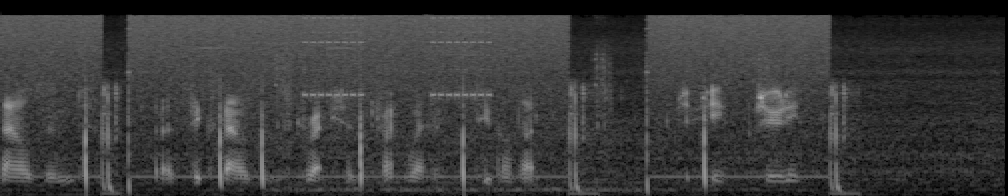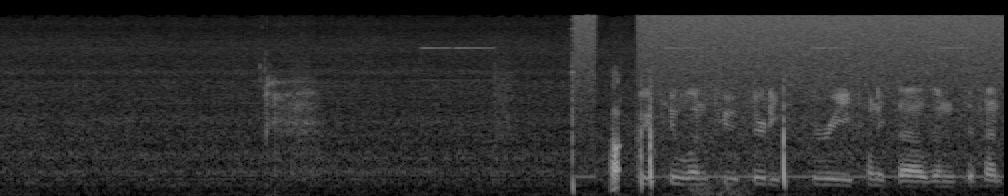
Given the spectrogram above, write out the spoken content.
50,000, uh, 6,000, correction, track west, two contacts. Judy, Judy. Three two one two thirty three twenty thousand defense.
